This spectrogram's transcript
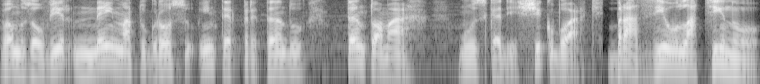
Vamos ouvir Ney Mato Grosso interpretando Tanto Amar, música de Chico Buarque. Brasil Latino.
